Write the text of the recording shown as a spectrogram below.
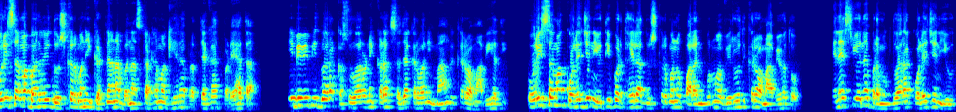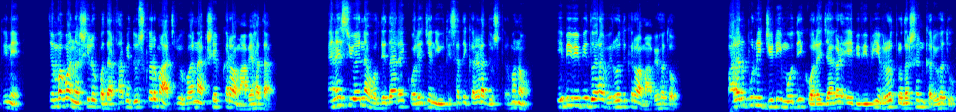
ઓરિસ્સામાં બનેલી દુષ્કર્મની ઘટનાના બનાસકાંઠામાં ઘેરા પ્રત્યાઘાત પડ્યા હતા. એબીવીપી દ્વારા કસૂરવારોને કડક સજા કરવાની માંગ કરવામાં આવી હતી. ઓરિસ્સામાં કોલેજિયન યુવતી પર થયેલા દુષ્કર્મનો પાલનપુરમાં વિરોધ કરવામાં આવ્યો હતો. એનએસયુના પ્રમુખ દ્વારા કોલેજિયન યુવતીને જમવામાં નશીલો પદાર્થ આપી દુષ્કર્મ આચર્યું હોવાના આક્ષેપ કરવામાં આવ્યા હતા. એનએસયુના હોદ્દેદારે કોલેજિયન યુવતી સાથે કરેલા દુષ્કર્મનો એબીવીપી દ્વારા વિરોધ કરવામાં આવ્યો હતો. પાલનપુરની જીડી મોદી કોલેજ આગળ એબીવીપીએ વિરોધ પ્રદર્શન કર્યું હતું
